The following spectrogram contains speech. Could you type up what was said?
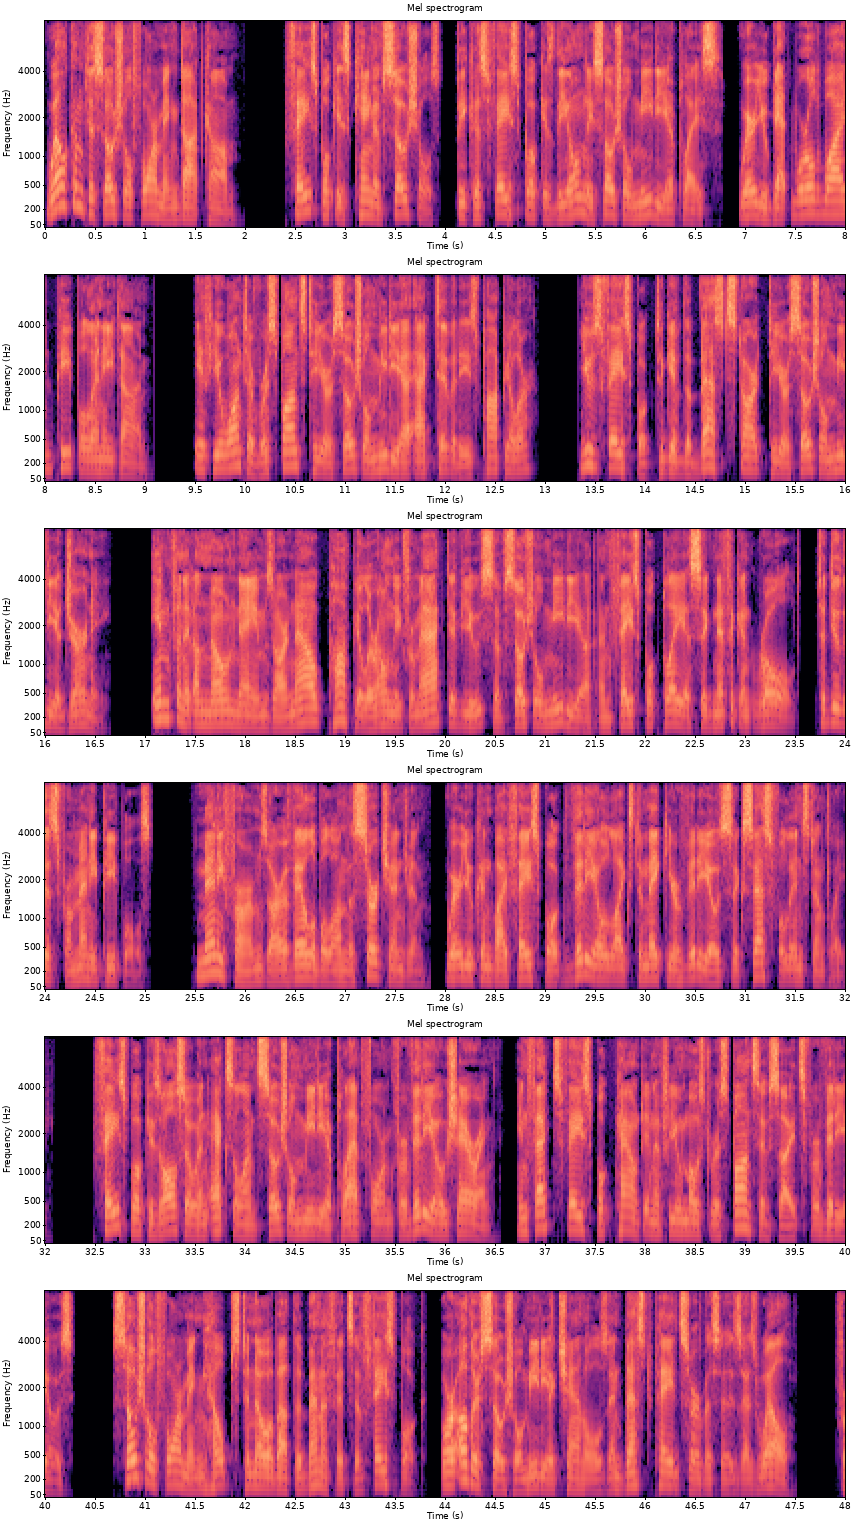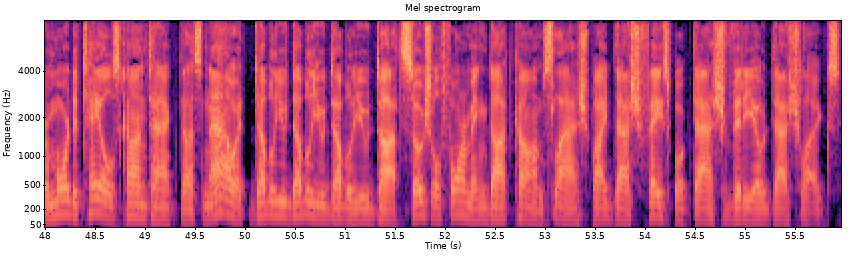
Welcome to socialforming.com. Facebook is king of socials because Facebook is the only social media place where you get worldwide people anytime. If you want a response to your social media activities popular, use Facebook to give the best start to your social media journey. Infinite unknown names are now popular only from active use of social media and Facebook play a significant role to do this for many peoples. Many firms are available on the search engine, where you can buy Facebook video likes to make your videos successful instantly. Facebook is also an excellent social media platform for video sharing, infects Facebook count in a few most responsive sites for videos. Social forming helps to know about the benefits of Facebook or other social media channels and best paid services as well. For more details contact us now at www.socialforming.com slash buy facebook video likes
